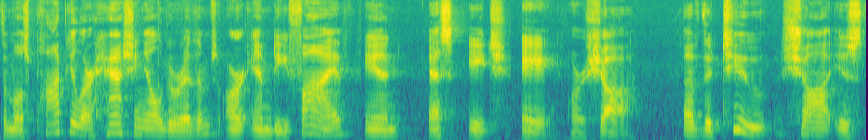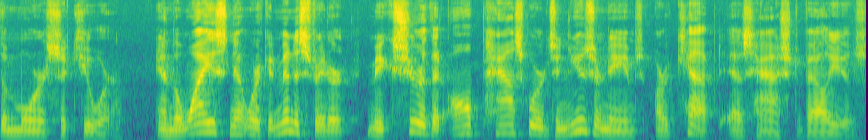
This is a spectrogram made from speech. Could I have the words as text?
The most popular hashing algorithms are MD5 and SHA or SHA. Of the two, SHA is the more secure. And the WISE network administrator makes sure that all passwords and usernames are kept as hashed values.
